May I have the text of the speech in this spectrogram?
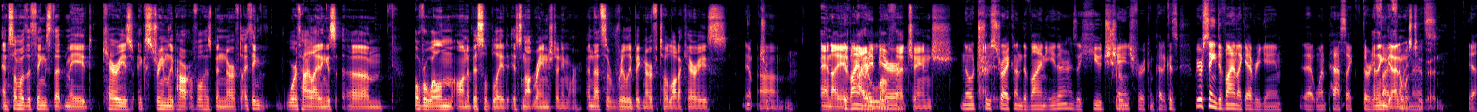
and some of the things that made carries extremely powerful has been nerfed. I think worth highlighting is um, overwhelm on Abyssal Blade is not ranged anymore, and that's a really big nerf to a lot of carries. Yep, true. Um, and I Divine I Rapier. love that change. no true I- strike on Divine either is a huge True. change for a competitor because we were seeing Divine like every game that went past like 30 I think the item was too good. Yeah,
